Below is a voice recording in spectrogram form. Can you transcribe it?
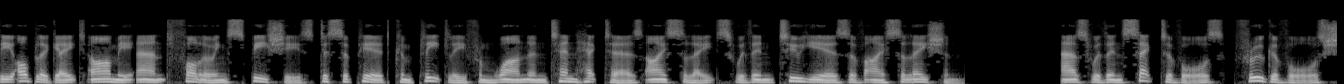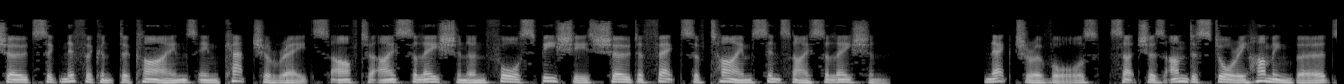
The obligate army ant following species disappeared completely from 1 and 10 hectares isolates within two years of isolation. As with insectivores, frugivores showed significant declines in capture rates after isolation and four species showed effects of time since isolation. Nectarivores, such as understory hummingbirds,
